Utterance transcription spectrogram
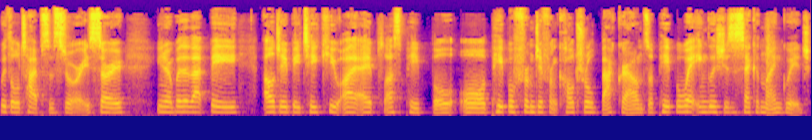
with all types of stories. So, you know, whether that be LGBTQIA plus people or people from different cultural backgrounds or people where English is a second language.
